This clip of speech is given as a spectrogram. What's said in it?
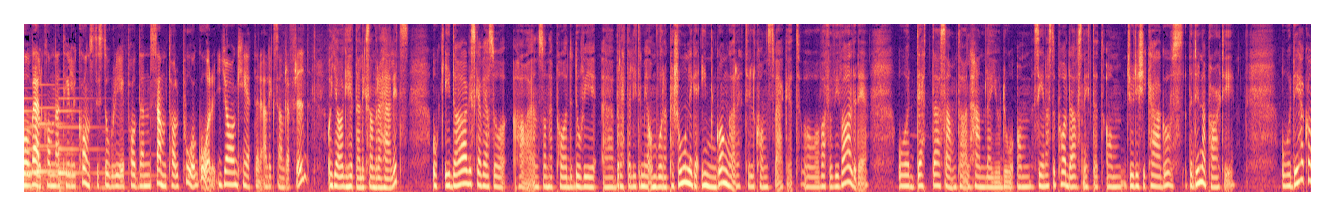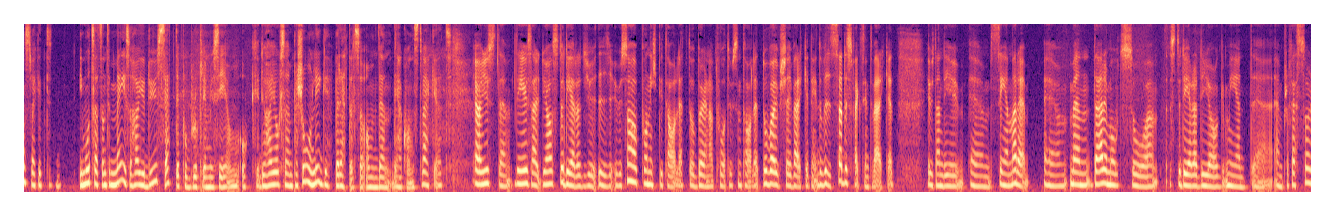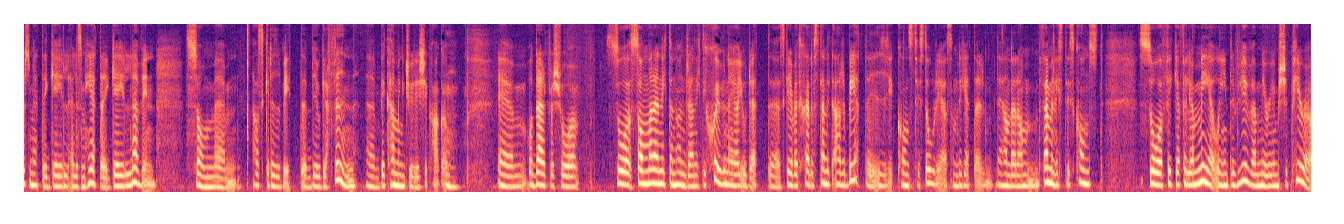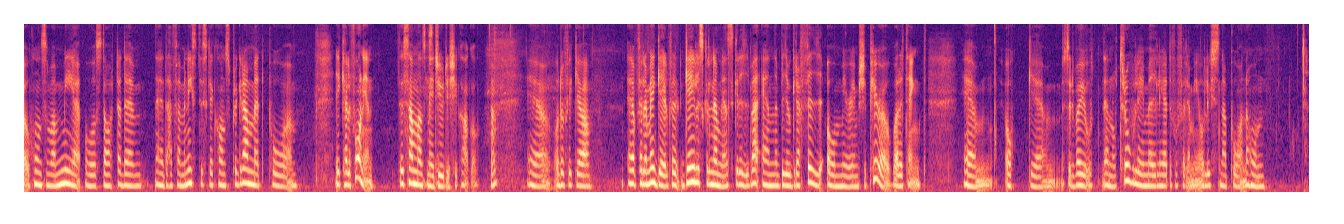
Och välkomna till Konsthistoriepodden Samtal pågår. Jag heter Alexandra Frid. Och jag heter Alexandra Härlitz. Och idag ska vi alltså ha en sån här podd då vi eh, berättar lite mer om våra personliga ingångar till konstverket och varför vi valde det. Och detta samtal handlar ju då om senaste poddavsnittet om Judy Chicagos The Dinner Party. Och det här konstverket i motsatsen till mig så har ju du sett det på Brooklyn Museum och du har ju också en personlig berättelse om den, det här konstverket. Ja just det. det är ju så här, jag studerade ju i USA på 90-talet och början av 2000-talet. Då var i och för sig verket, då visades faktiskt inte verket. Utan det är ju eh, senare. Eh, men däremot så studerade jag med eh, en professor som heter Gail, eller som heter Gail Levin. Som ehm, har skrivit eh, biografin eh, Becoming Judy Chicago. Mm. Ehm, och därför så så sommaren 1997 när jag gjorde ett, eh, skrev ett självständigt arbete i konsthistoria som det heter. Det handlade om feministisk konst. Så fick jag följa med och intervjua Miriam Shapiro. Hon som var med och startade det här feministiska konstprogrammet på, i Kalifornien Tillsammans med Judy Chicago. Ja. Eh, och då fick jag jag följa med Gail för Gail skulle nämligen skriva en biografi om Miriam Shapiro var det tänkt. Eh, och eh, så det var ju en otrolig möjlighet att få följa med och lyssna på när hon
